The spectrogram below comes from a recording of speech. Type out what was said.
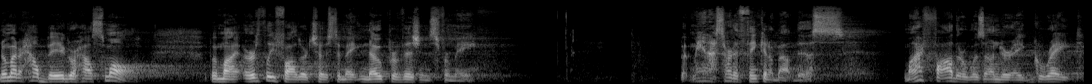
no matter how big or how small. But my earthly father chose to make no provisions for me. But man, I started thinking about this. My father was under a great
